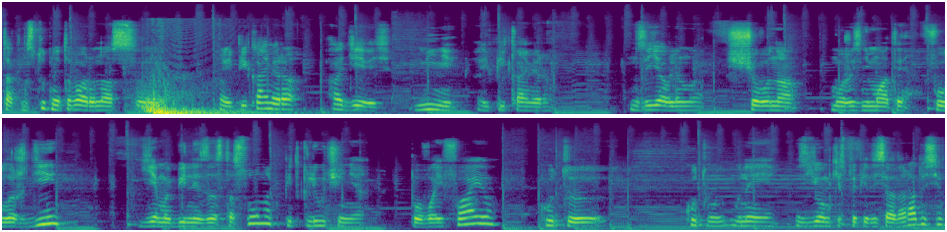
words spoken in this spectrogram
Так, наступний товар у нас е, IP-камера А9, міні IP-камера. Заявлено, що вона може знімати Full HD, є мобільний застосунок, підключення по Wi-Fi, кут, е, кут у- неї зйомки 150 градусів.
